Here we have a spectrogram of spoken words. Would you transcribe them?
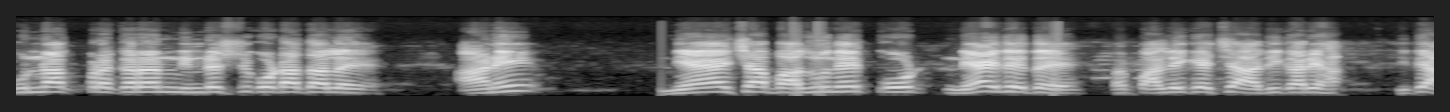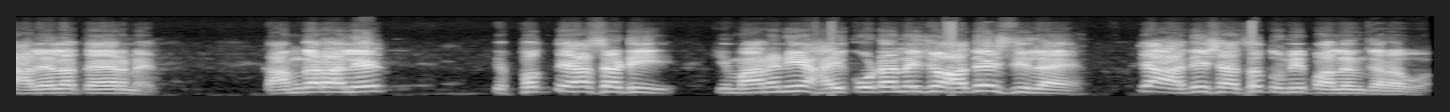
पुन्हा प्रकरण इंडस्ट्री कोर्टात आलंय. आणि न्यायाच्या बाजूने कोर्ट न्याय देत आहे पण पालिकेचे अधिकारी हा- तिथे आलेला तयार नाहीत. कामगार आलेत. ते फक्त यासाठी की माननीय हायकोर्टाने जो आदेश दिलाय त्या आदेशाचं तुम्ही पालन करावं.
